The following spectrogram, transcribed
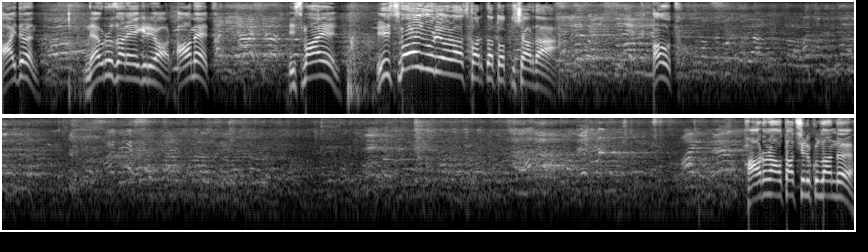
Aydın. Nevruz araya giriyor. Ahmet. İsmail. İsmail vuruyor az farkla top dışarıda. Out. Harun out atışını kullandı.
